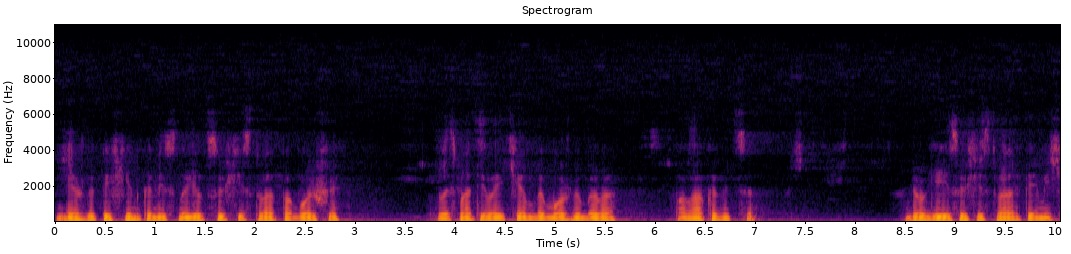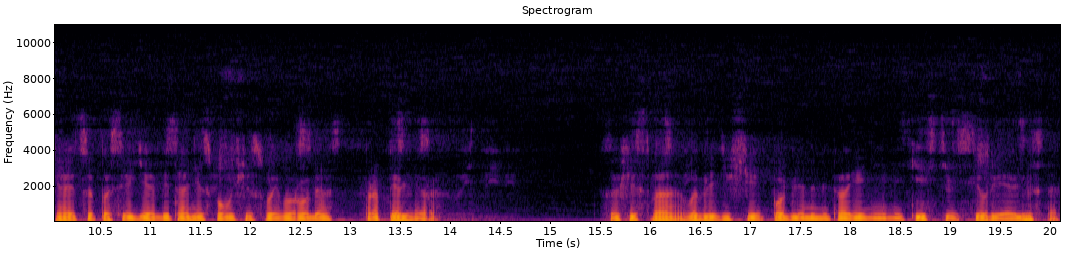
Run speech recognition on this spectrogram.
Между песчинками снуют существа побольше, высматривая, чем бы можно было полакомиться. Другие существа перемещаются по среде обитания с помощью своего рода пропеллера. Существа, выглядящие подлинными творениями кисти сюрреалиста,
